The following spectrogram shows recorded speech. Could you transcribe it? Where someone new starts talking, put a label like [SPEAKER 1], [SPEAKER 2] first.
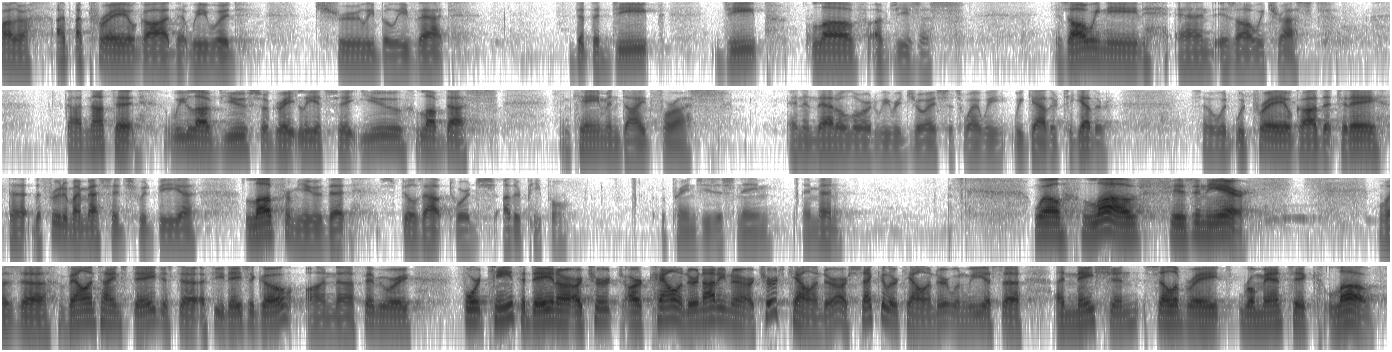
[SPEAKER 1] Father, I, I pray, oh God, that we would truly believe that, that the deep, deep love of Jesus is all we need and is all we trust. God, not that we loved you so greatly, it's that you loved us and came and died for us. And in that, O oh Lord, we rejoice. That's why we, we gather together. So would, would pray, O oh God, that today the, the fruit of my message would be a love from you that spills out towards other people. We pray in Jesus' name. Amen. Well, love is in the air. It was uh, Valentine's Day just a, a, few days ago on uh, February 14th, a day in our, our, church, our calendar, not even our church calendar, our secular calendar, when we as a, a nation celebrate romantic love.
